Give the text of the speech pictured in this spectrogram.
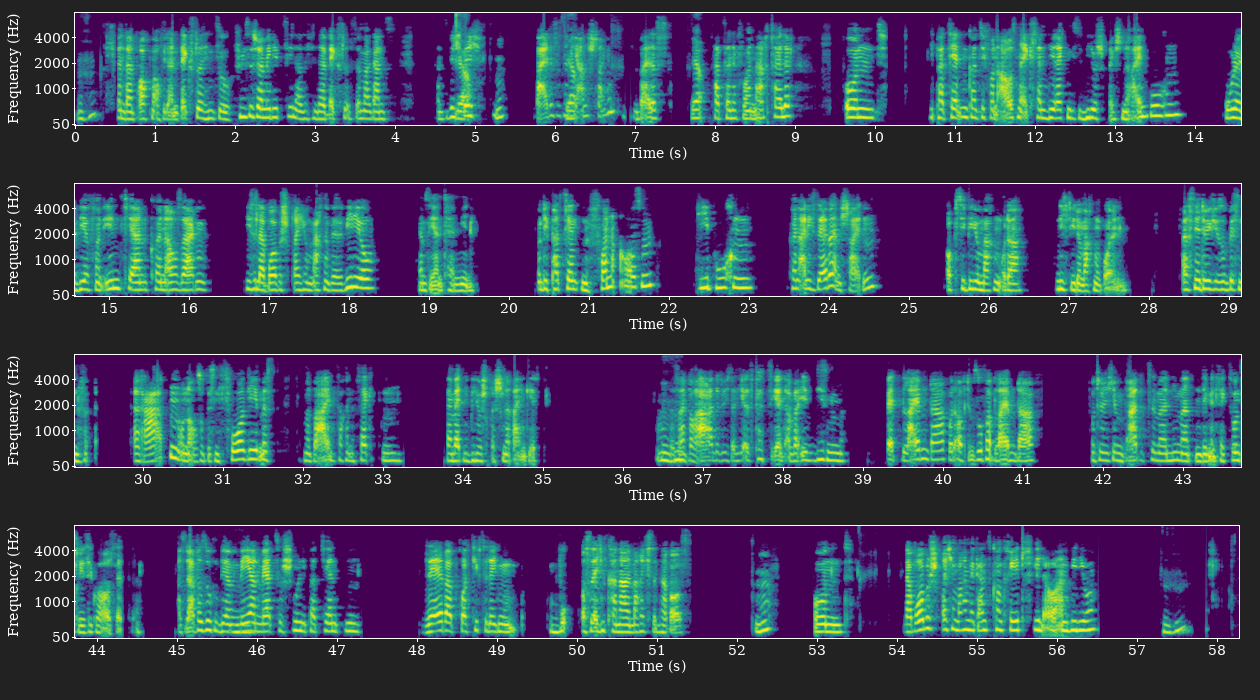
Mhm. Ich finde, dann braucht man auch wieder einen Wechsel hin zu physischer Medizin. Also ich finde, der Wechsel ist immer ganz, ganz wichtig. Ja. Hm? Beides ist nämlich ja. anstrengend. Beides ja. hat seine Vor- und Nachteile. Und die Patienten können sich von außen extern direkt in diese Videosprechstunde einbuchen. Oder wir von intern können auch sagen, diese Laborbesprechung machen wir Video, haben Sie einen Termin. Und die Patienten von außen, die buchen, können eigentlich selber entscheiden, ob sie Video machen oder nicht Video machen wollen. Was sie natürlich so ein bisschen erraten und auch so ein bisschen vorgeben ist, dass man bei einfachen Effekten wenn man in die Videosprechstunde reingeht. Und mhm. das ist einfach A, natürlich, dass ich als Patient aber in diesem Bett bleiben darf oder auf dem Sofa bleiben darf. Natürlich im Badezimmer niemanden dem Infektionsrisiko aussetze. Also da versuchen wir mhm. mehr und mehr zu schulen, die Patienten selber proaktiv zu legen, wo, aus welchem Kanal mache ich es denn heraus. Mhm. Und Laborbesprechung machen wir ganz konkret viel auch an Video. Mhm.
